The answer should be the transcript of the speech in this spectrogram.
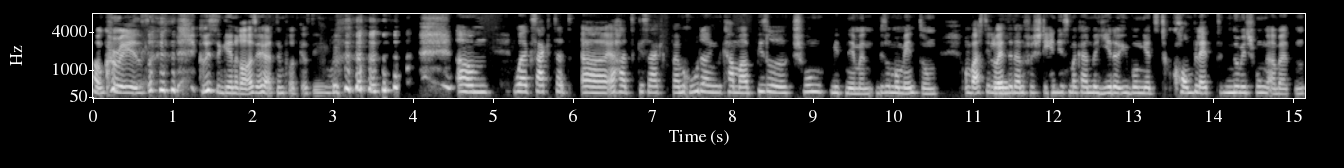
vom Chris. Grüße gehen raus, er hört den Podcast irgendwo. ähm, wo er gesagt hat, äh, er hat gesagt, beim Rudern kann man ein bisschen Schwung mitnehmen, ein bisschen Momentum. Und was die Leute Mhm. dann verstehen, ist, man kann bei jeder Übung jetzt komplett nur mit Schwung arbeiten.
